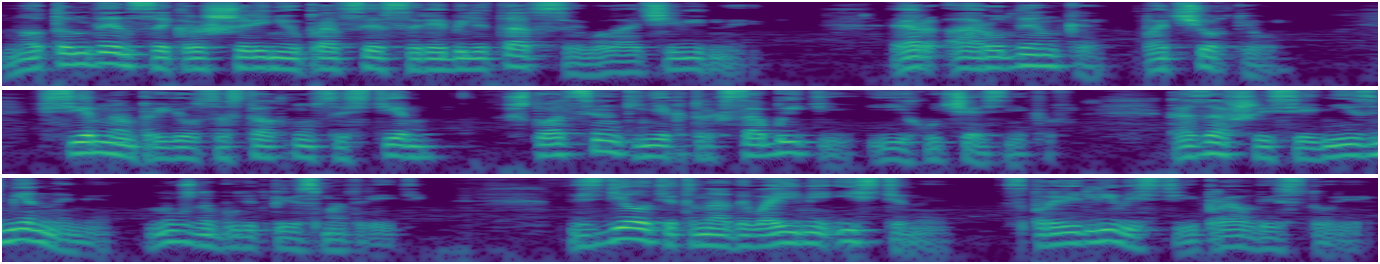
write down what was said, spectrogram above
Но тенденция к расширению процесса реабилитации была очевидной. Р.А. Руденко подчеркивал, всем нам придется столкнуться с тем, что оценки некоторых событий и их участников, казавшиеся неизменными, нужно будет пересмотреть. Сделать это надо во имя истины, справедливости и правды истории.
